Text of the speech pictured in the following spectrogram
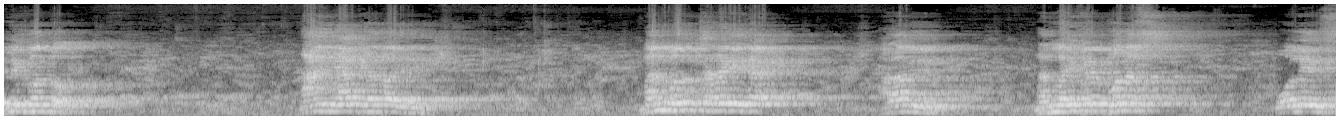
ಎಲ್ಲಿಗೆ ಬಂತು? ನಾನು ಯಾಕೆ ಹೇಳ್ತಾ ನನ್ನ ಬದುಕು ಚೆನ್ನಾಗಿದೆ ಆರಾಮಿದ್ದೀನಿ. ನನ್ನ ಲೈಫ್ ಬೋನಸ್ ಪೊಲೀಸ್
